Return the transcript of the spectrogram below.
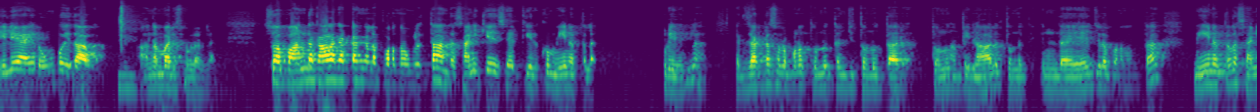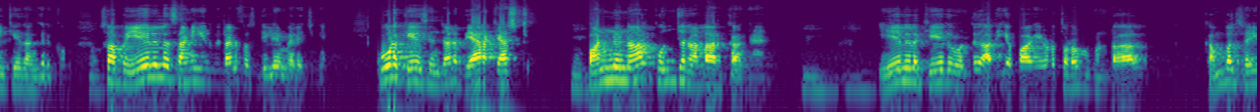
டிலே ஆகி ரொம்ப இதாகும். அந்த மாதிரி சூழல்ல. ஸோ அப்போ அந்த காலகட்டங்களில் பிறந்தவங்களுக்கு தான் அந்த சனிக்கேது சேர்க்கை இருக்கும் மீனத்துல. புரியுதுங்களா? எக்ஸாக்டா சொல்ல போனா தொண்ணூத்தஞ்சு தொண்ணூத்தாறு தொண்ணூத்தி நாலு தொண்ணூத்தி இந்த ஏஜ்ல பிறந்தவங்க தான் மீனத்துல சனிக்கேது அங்க இருக்கும். ஸோ அப்போ ஏழுல சனி இருந்துட்டாலும் ஃபர்ஸ்ட் டிலே மேரேஜ்ங்க கூட கேஸ் செஞ்சாலும் வேற கேஸ்ட். பண்ணுனால் கொஞ்சம் நல்லா இருக்காங்க. ஏழுல கேது வந்து அதிக பாகையோட தொடர்பு கொண்டால் கம்பல்சரி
